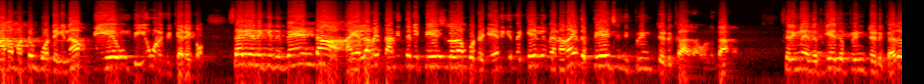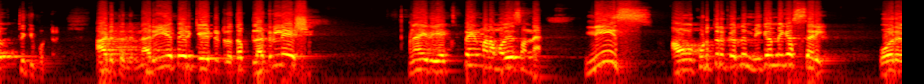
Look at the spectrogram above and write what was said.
அதை மட்டும் போட்டீங்கன்னா பிஏவும் பியும் உனக்கு கிடைக்கும். சரி எனக்கு இது வேண்டாம். நான் எல்லாமே தனித்தனி பேஜ்ல தான் போட்டிருக்கேன். எனக்கு இந்த கேள்வி வேணாம்னா இந்த பேஜ் நீ பிரிண்ட் எடுக்காது அவ்வளவுதான். சரிங்களா? இந்த பேஜ் பிரிண்ட் எடுக்காது தூக்கி போட்டுரு. அடுத்தது நிறைய பேர் கேட்டுட்டு இருந்த பிளட் ரிலேஷன் நான் இது எக்ஸ்பிளைன் பண்ணும் போதே சொன்னேன். நீஸ் அவங்க கொடுத்துருக்கிறது மிக மிக சரி. ஒரு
